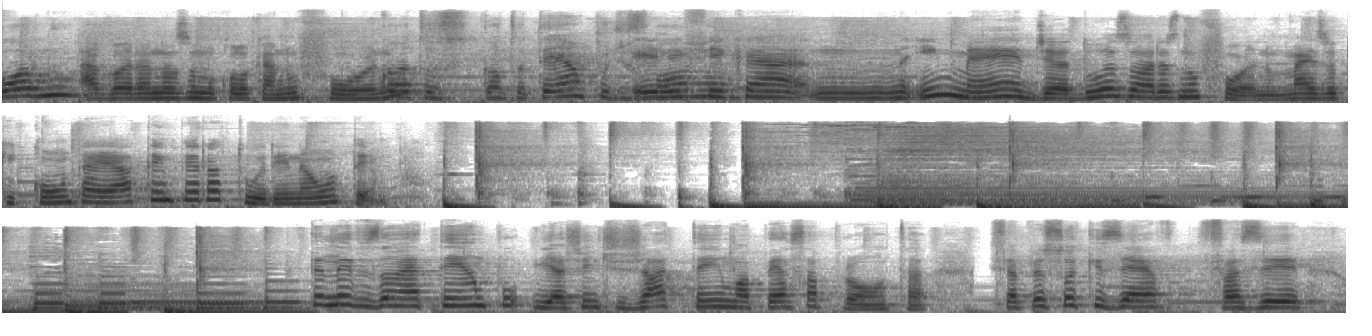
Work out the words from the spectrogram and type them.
Forno, Agora nós vamos colocar no forno. quantos, quanto tempo de Ele forno? fica, n- em média, duas horas no forno, mas o que conta é a temperatura e não o tempo. Televisão é tempo e a gente já tem uma peça pronta. Se a pessoa quiser fazer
